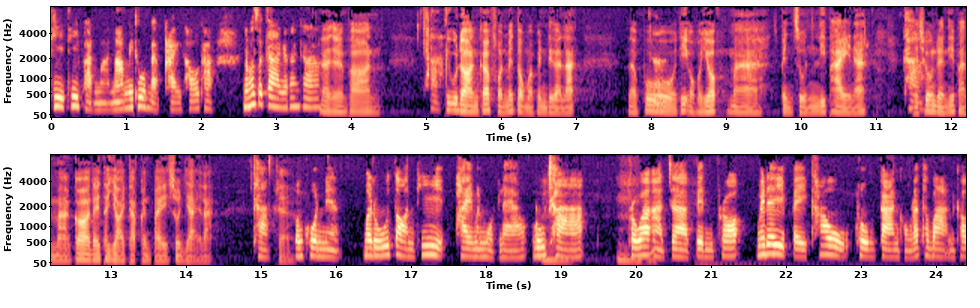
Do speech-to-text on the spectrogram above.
ที่ที่ผ่านมาน้ำไม่ท่วมแบบใครเขาค่ะนมัสการกันท่านคะอาจารย์พร ที่อุดรก็ฝนไม่ตกมาเป็นเดือนละ แล้วผู้ที่อพยพมาเป็นศูนย์ลี้ภัยนะ ในช่วงเดือนที่ผ่านมาก็ได้ทยอยกลับกันไปส่วนใหญ่ละค่ะ บางคนเนี่ยมารู้ตอนที่ภัยมันหมดแล้ว รู้ช้า เพราะว่าอาจจะเป็นเพราะไม่ได้ไปเข้าโครงการของรัฐบาลเขา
